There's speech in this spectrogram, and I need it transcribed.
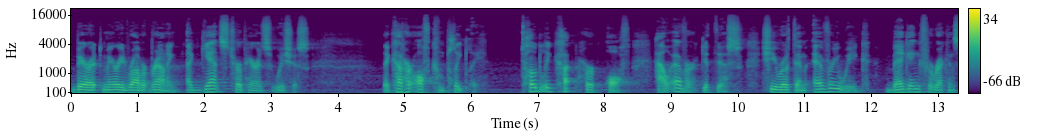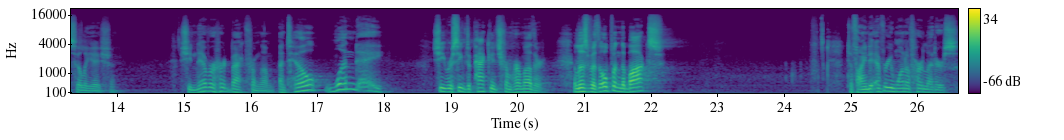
Barrett married Robert Browning against her parents' wishes. They cut her off completely, totally cut her off. However, get this, she wrote them every week begging for reconciliation. She never heard back from them until one day she received a package from her mother. Elizabeth opened the box to find every one of her letters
